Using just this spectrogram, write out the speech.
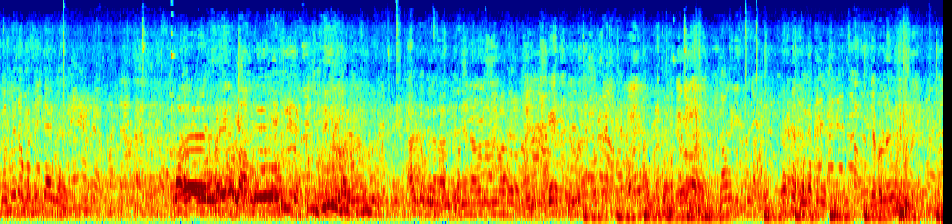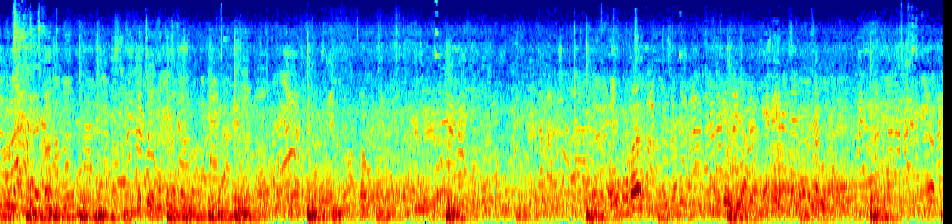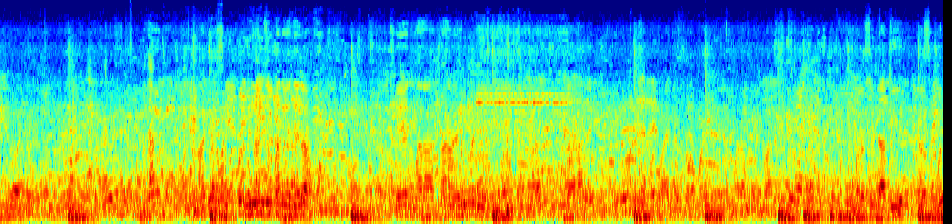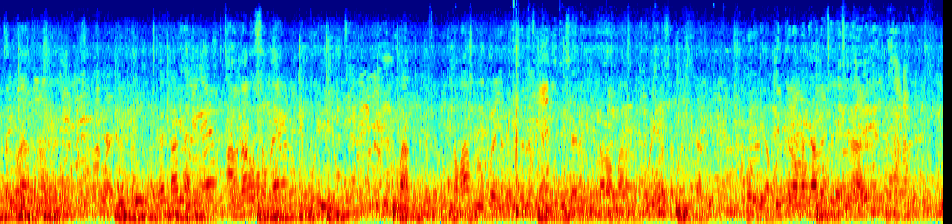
ગમે તો પતી જાય છે જ મારા સારા કરવામાં આવે ને અમારા ઉમેદવાર વર્ષથી ડાબીના સમર્થનમાં આવનારો સમય મોદી તમામ લોકોએ નક્કી કર્યું મોદી સાહેબને જીતાડવામાં કોઈ પસંદ નથી એની અપીલ કરવા માટે આવે છે. જેના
